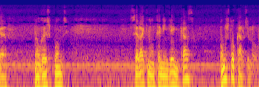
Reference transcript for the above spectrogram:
É, não responde. Será que não tem ninguém em casa? Vamos tocar de novo.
